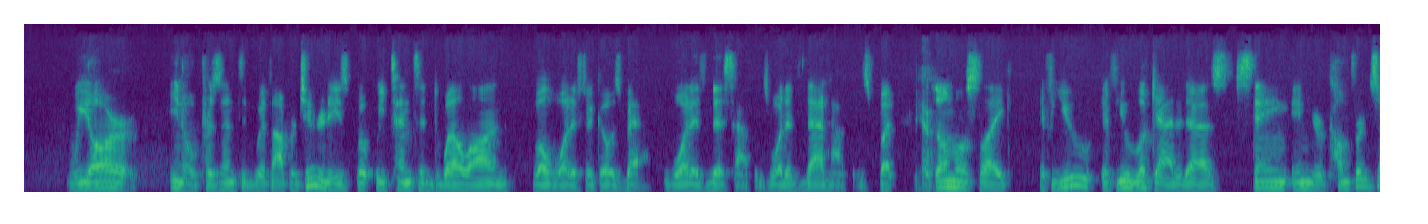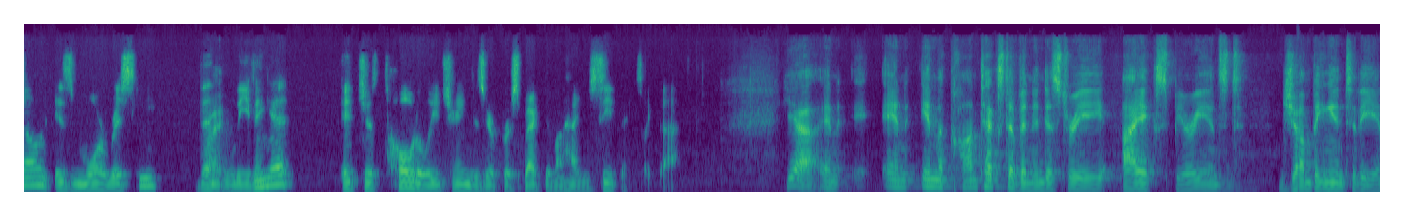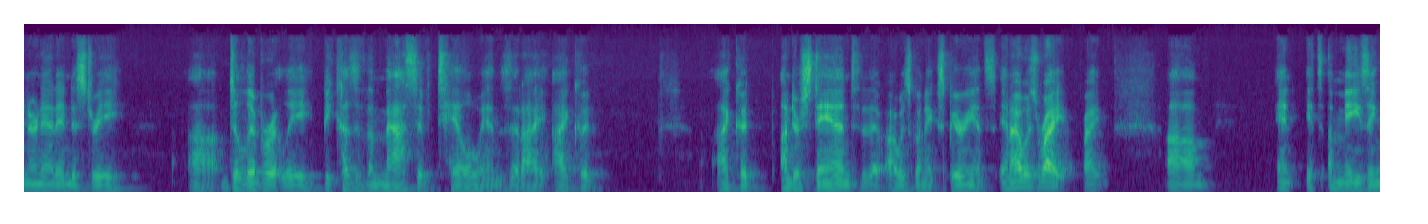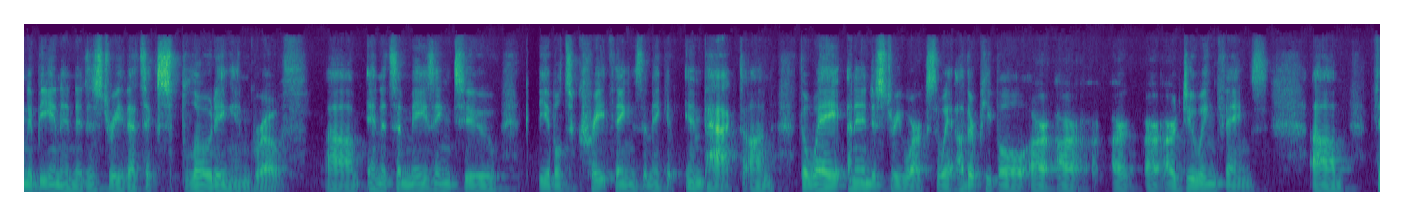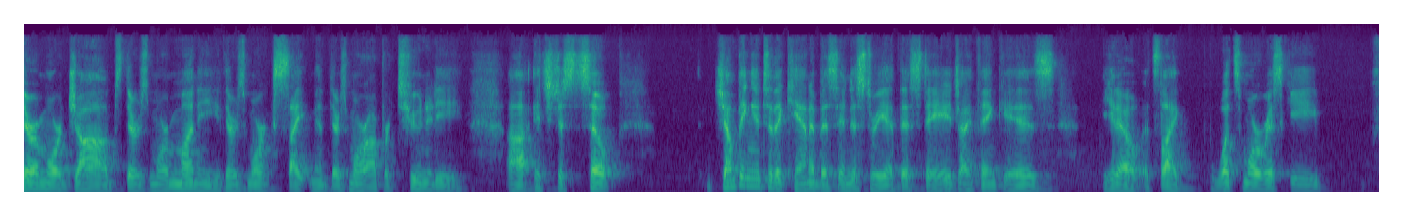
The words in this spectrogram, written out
we are, you know, presented with opportunities but we tend to dwell on well, what if it goes bad? What if this happens? What if that happens? But yeah. it's almost like if you if you look at it as staying in your comfort zone is more risky than right. leaving it it just totally changes your perspective on how you see things like that. Yeah and and in the context of an industry i experienced jumping into the internet industry uh, deliberately because of the massive tailwinds that i i could i could understand that i was going to experience. And i was right right? Um, and it's amazing to be in an industry that's exploding in growth. Um, and it's amazing to be able to create things that make an impact on the way an industry works, the way other people are are are are, are doing things. Um, there are more jobs, there's more money, there's more excitement, there's more opportunity. Uh, it's just so jumping into the cannabis industry at this stage, I think is, you know, it's like what's more risky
